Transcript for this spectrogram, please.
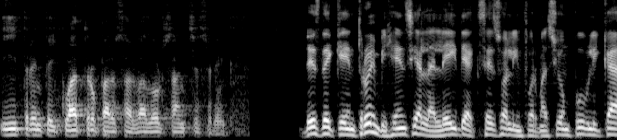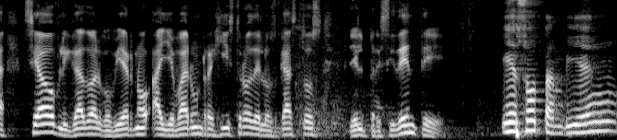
y 34 para Salvador Sánchez Serén. Desde que entró en vigencia la Ley de Acceso a la Información Pública, se ha obligado al gobierno a llevar un registro de los gastos del presidente. Eso también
